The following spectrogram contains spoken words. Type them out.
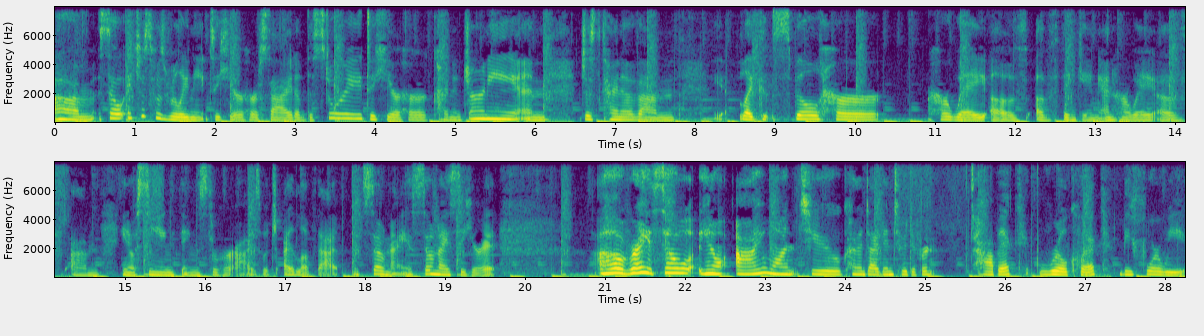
Um, so it just was really neat to hear her side of the story, to hear her kind of journey, and just kind of um, like spill her her way of of thinking and her way of um, you know seeing things through her eyes, which I love that. It's so nice, so nice to hear it. All right. So, you know, I want to kind of dive into a different topic real quick before we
